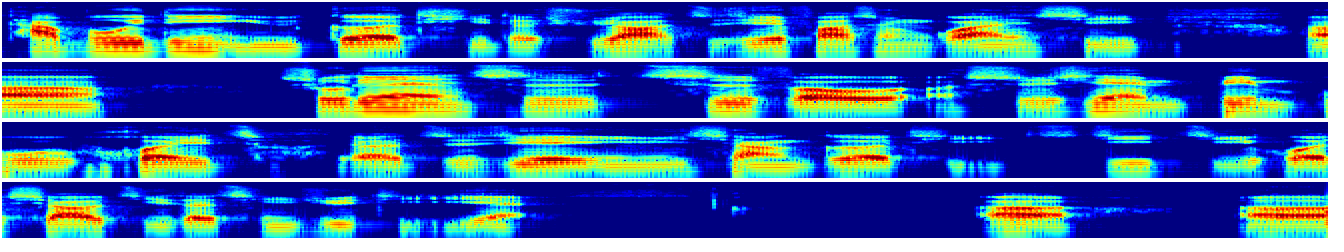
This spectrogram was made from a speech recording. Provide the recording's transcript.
它不一定与个体的需要直接发生关系，嗯，熟练是是否实现，并不会呃直接影响个体积极或消极的情绪体验。二，呃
